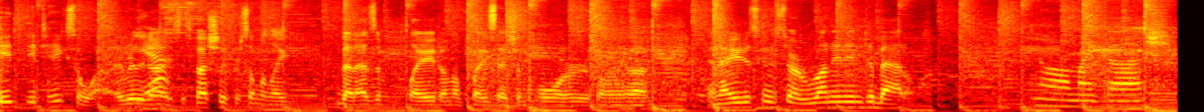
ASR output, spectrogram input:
It, it takes a while, it really Yeah. does, especially for someone like that hasn't played on a PlayStation 4 or something like that. And now you're just gonna start running into battle. Oh my gosh.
